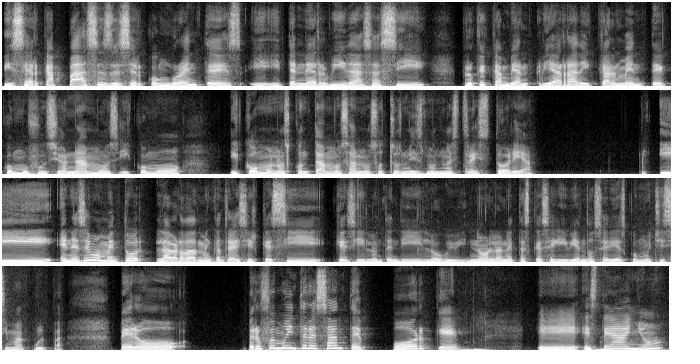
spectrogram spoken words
y ser capaces de ser congruentes y, y, tener vidas así, creo que cambiaría radicalmente cómo funcionamos y cómo, y cómo nos contamos a nosotros mismos nuestra historia. Y en ese momento, la verdad me encantaría decir que sí, que sí lo entendí, lo viví. No, la neta es que seguí viendo series con muchísima culpa. Pero, pero fue muy interesante porque eh, este año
